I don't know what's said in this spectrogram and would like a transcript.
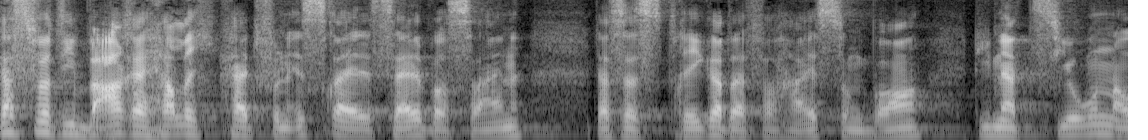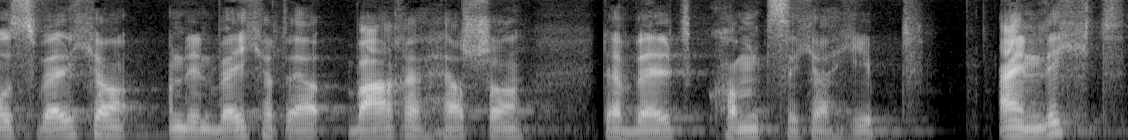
Das wird die wahre Herrlichkeit von Israel selber sein, dass es Träger der Verheißung war, die Nation, aus welcher und in welcher der wahre Herrscher der Welt kommt, sich erhebt. Ein Licht,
